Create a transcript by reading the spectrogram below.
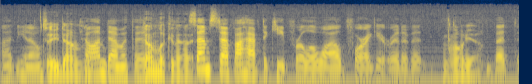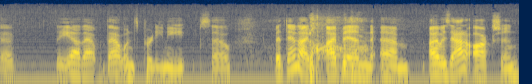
I you know, So you done until? I'm done with it. Done looking at it. Some stuff I have to keep for a little while before I get rid of it. Oh yeah. But, uh, but yeah, that that one's pretty neat. So, but then I've I've been um, I was at an auction,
